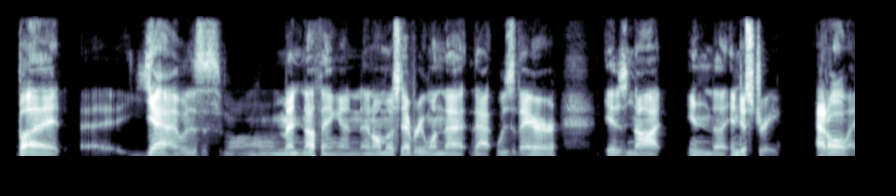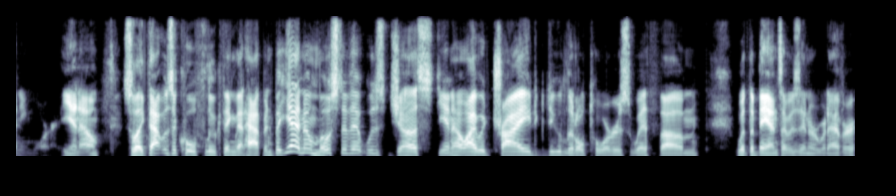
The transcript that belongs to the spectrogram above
but uh, yeah, it was well, meant nothing. And, and almost everyone that, that was there is not in the industry at all anymore, you know? So like that was a cool fluke thing that happened. But yeah, no, most of it was just, you know, I would try to do little tours with, um, with the bands I was in or whatever.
